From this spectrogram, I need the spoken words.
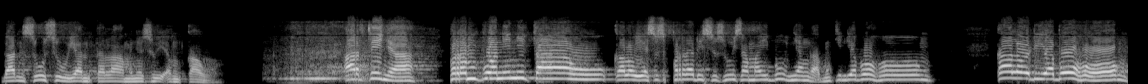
dan susu yang telah menyusui engkau. Artinya perempuan ini tahu kalau Yesus pernah disusui sama ibunya, nggak mungkin dia bohong. Kalau dia bohong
